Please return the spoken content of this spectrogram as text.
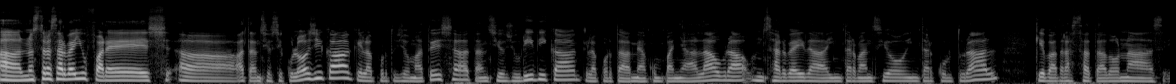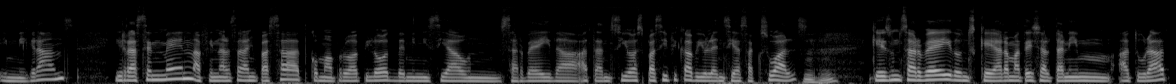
El nostre servei ofereix eh, atenció psicològica, que la porto jo mateixa, atenció jurídica, que la porta la meva companya Laura, un servei d'intervenció intercultural que va adreçat a dones immigrants i recentment, a finals de l'any passat, com a prova pilot, vam iniciar un servei d'atenció específica a violències sexuals, uh mhm. -huh que és un servei doncs, que ara mateix el tenim aturat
